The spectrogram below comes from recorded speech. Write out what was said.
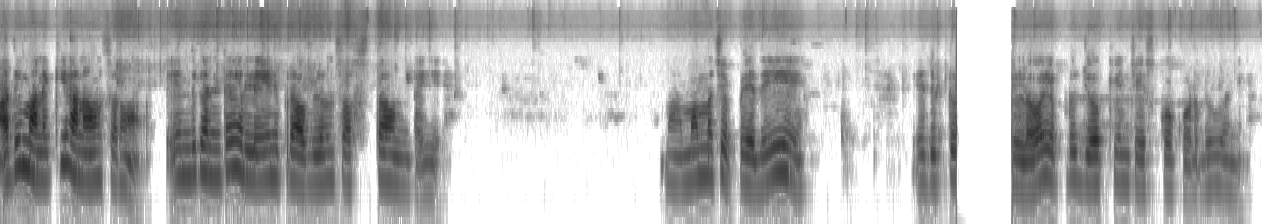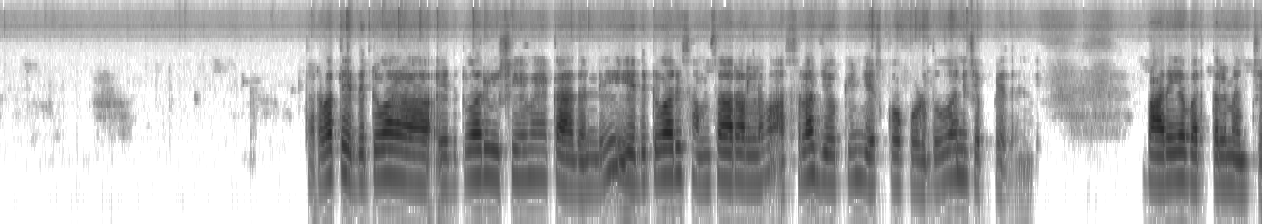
అది మనకి అనవసరం. ఎందుకంటే లేని ప్రాబ్లమ్స్ వస్తూ ఉంటాయి. మా అమ్మమ్మ చెప్పేది ఎదుటిలో ఎప్పుడు జోక్యం చేసుకోకూడదు అని. తర్వాత ఎదుటివా ఎదుటివారి విషయమే కాదండి. ఎదుటివారి సంసారాల్లో అసలు జోక్యం చేసుకోకూడదు అని చెప్పేదండి. భార్యాభర్తల మధ్య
